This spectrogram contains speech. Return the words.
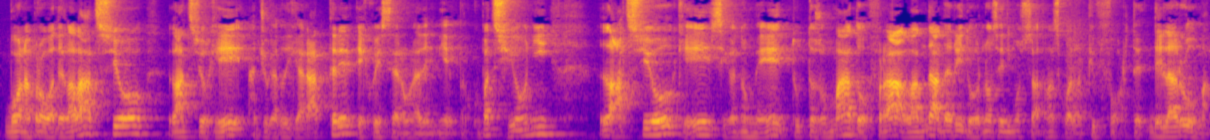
buona prova della Lazio, Lazio che ha giocato di carattere e questa era una delle mie preoccupazioni, Lazio che secondo me tutto sommato fra l'andata e il ritorno si è dimostrata una squadra più forte della Roma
